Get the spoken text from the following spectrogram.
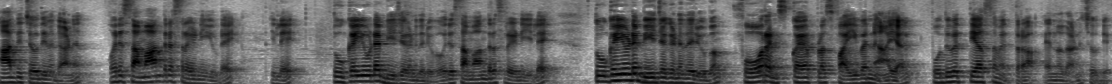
ആദ്യ ചോദ്യം ഇതാണ്. ഒരു സമാന്തര ശ്രേണിയുടെ ഇലെ തുകയുടെ ബീജഗണിത രൂപം ഒരു സമാന്തര ശ്രേണിയിലെ തുകയുടെ ബീജഗണിത രൂപം four N square plus five N ആയാൽ പൊതുവ്യത്യാസം എത്ര എന്നതാണ് ചോദ്യം.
